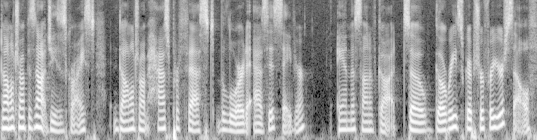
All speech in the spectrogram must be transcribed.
Donald Trump is not Jesus Christ. Donald Trump has professed the Lord as his Savior and the Son of God. So go read scripture for yourself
